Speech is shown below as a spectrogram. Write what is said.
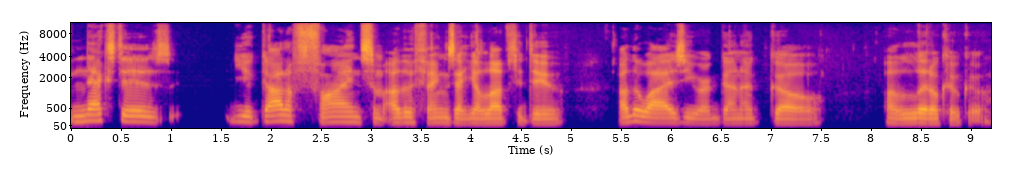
next is you gotta find some other things that you love to do. Otherwise, you are gonna go a little cuckoo.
